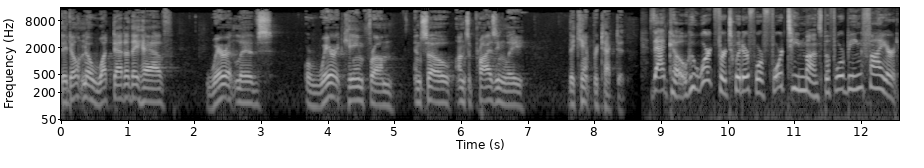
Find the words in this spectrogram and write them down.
They don't know what data they have, where it lives, or where it came from, and so, unsurprisingly, they can't protect it. Zatko, who worked for Twitter for 14 months before being fired,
